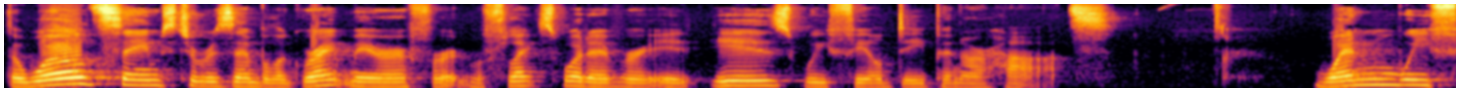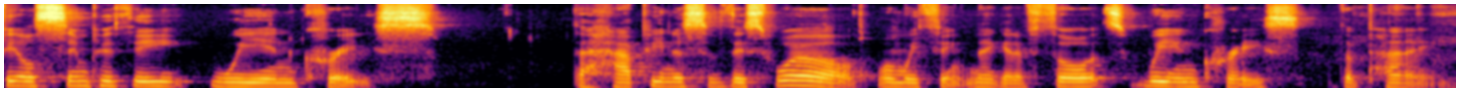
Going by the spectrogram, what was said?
The world seems to resemble a great mirror, for it reflects whatever it is we feel deep in our hearts. When we feel sympathy, we increase the happiness of this world. When we think negative thoughts, we increase the pain.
